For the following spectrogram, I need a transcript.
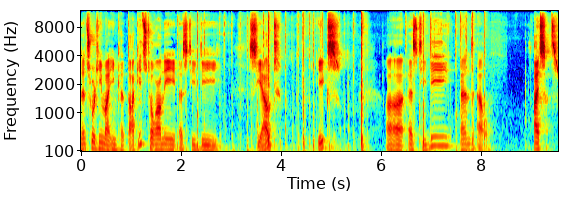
Դենց որ հիմա ինքը տակից թողանի std cout x std and l այսպես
